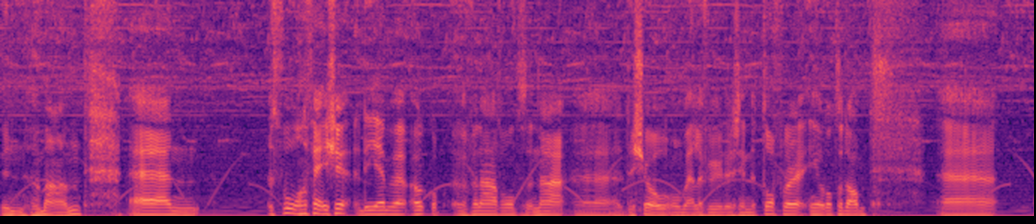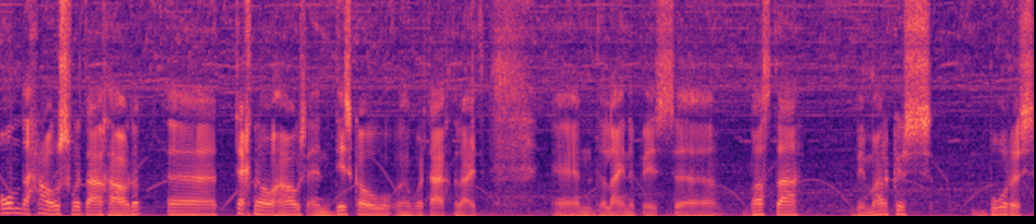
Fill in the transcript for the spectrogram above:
Unhuman. En het volgende feestje die hebben we ook op, vanavond na de show om 11 uur. Dus in de Toffler in Rotterdam. Eh, On the House wordt daar gehouden. Eh, techno, house en disco eh, wordt daar gedraaid. En de line-up is eh, Basta, Marcus, Boris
